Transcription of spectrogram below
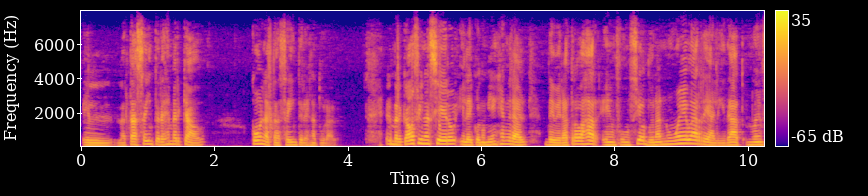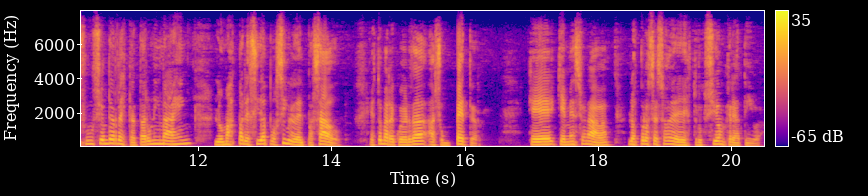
la tasa de interés de mercado con la tasa de interés natural. El mercado financiero y la economía en general deberá trabajar en función de una nueva realidad, no en función de rescatar una imagen lo más parecida posible del pasado. Esto me recuerda a Schumpeter, que, quien mencionaba los procesos de destrucción creativa.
